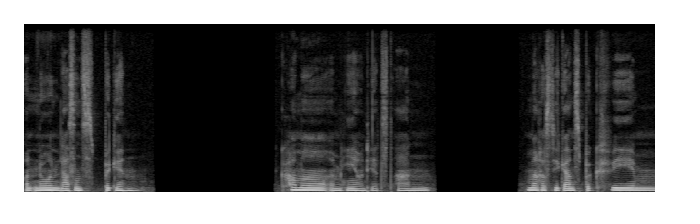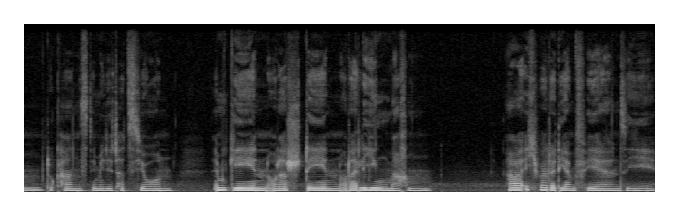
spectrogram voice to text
Und nun lass uns beginnen. Komme im Hier und Jetzt an. Mach es dir ganz bequem. Du kannst die Meditation im Gehen oder Stehen oder Liegen machen. Aber ich würde dir empfehlen, sie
